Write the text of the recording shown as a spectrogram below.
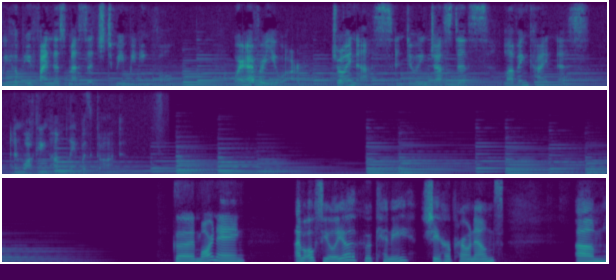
we hope you find this message to be meaningful. Wherever you are, join us in doing justice, loving kindness, and walking humbly with God. Good morning. I'm Ophelia Kinney, she, her pronouns. Um,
